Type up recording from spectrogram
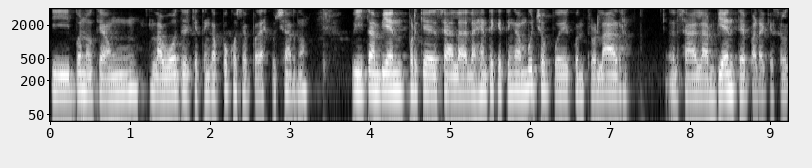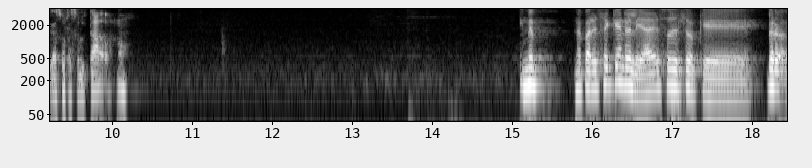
y bueno, que aún la voz del que tenga poco se pueda escuchar, ¿no? Y también porque, o sea, la, gente que tenga mucho puede controlar, o sea, el ambiente para que salga su resultado, ¿no? Y me, me, parece que en realidad eso es lo que... Pero,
